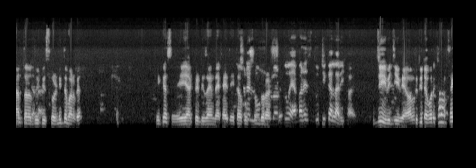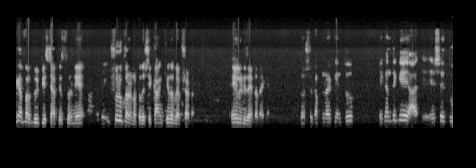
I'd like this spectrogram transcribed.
আপনারা দুই পিস করে নিতে পারবেন। ঠিক আছে এই একটা ডিজাইন দেখাই দিই। এটাও খুব সুন্দর আসছে। তো এভারেজ দুটি কালারই হয়। জি জি ভাই অনলি দুইটা করে কালার থাকে। আপনারা দুই পিস চার পিস করে নিয়ে শুরু করেন আপনাদের সেই কাঙ্ক্ষিত ব্যবসাটা। এই ডিজাইনটা দেখেন। দর্শক আপনারা কিন্তু এখান থেকে এসে দু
